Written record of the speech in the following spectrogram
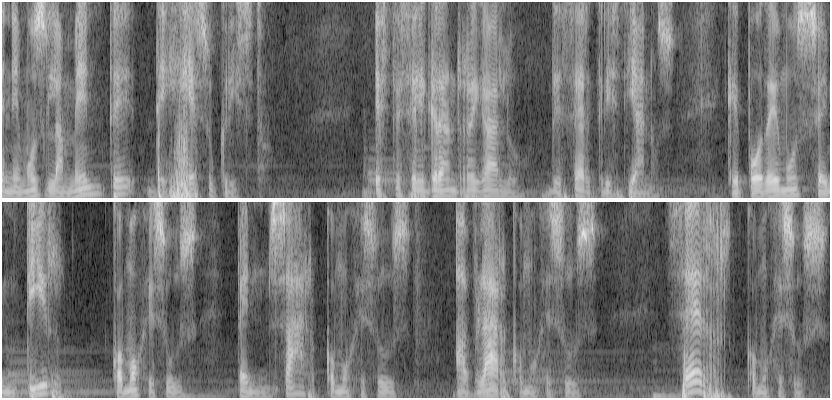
tenemos la mente de Jesucristo. Este es el gran regalo de ser cristianos, que podemos sentir como Jesús, pensar como Jesús, hablar como Jesús, ser como Jesús.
